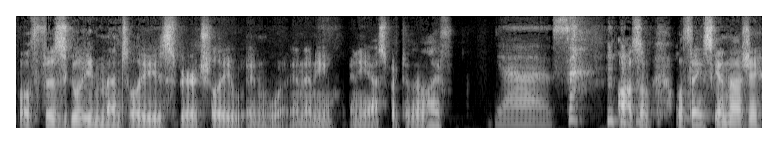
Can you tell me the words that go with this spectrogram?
both physically, mentally, spiritually, in, in any, any aspect of their life. Yes. awesome. Well, thanks again, Niajae.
